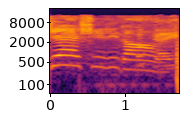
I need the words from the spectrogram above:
Jai Shri Ram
